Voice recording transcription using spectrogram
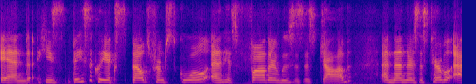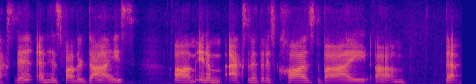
and he's basically expelled from school, and his father loses his job, and then there's this terrible accident, and his father dies. Um, in an accident that is caused by um, that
